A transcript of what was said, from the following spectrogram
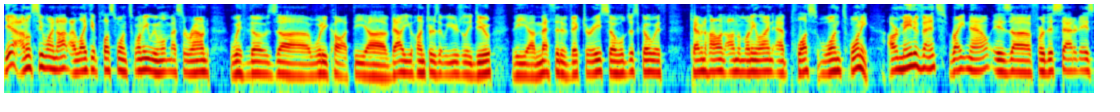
Yeah, I don't see why not. I like it plus 120. We won't mess around with those, uh, what do you call it? The uh, value hunters that we usually do, the uh, method of victory. So we'll just go with Kevin Holland on the money line at plus 120. Our main event right now is uh, for this Saturday's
